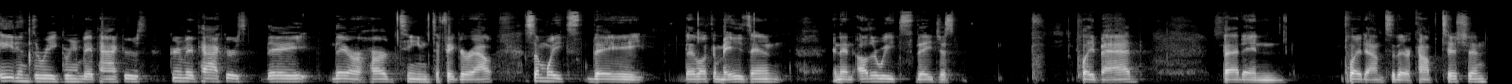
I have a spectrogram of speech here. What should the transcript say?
eight and three Green Bay Packers. Green Bay Packers, they they are a hard team to figure out. Some weeks they they look amazing, and then other weeks they just play bad, bad and play down to their competition.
